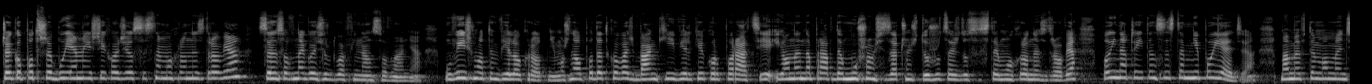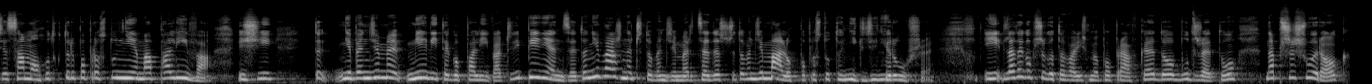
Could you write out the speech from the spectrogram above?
Czego potrzebujemy, jeśli chodzi o system ochrony zdrowia? Sensownego źródła finansowania. Mówiliśmy o tym wielokrotnie. Można opodatkować banki i wielkie korporacje i one naprawdę muszą się zacząć dorzucać do systemu ochrony zdrowia, bo inaczej ten system nie pojedzie. Mamy w tym momencie samochód, który po prostu nie ma paliwa. Jeśli nie będziemy mieli tego paliwa, czyli pieniędzy, to nieważne, czy to będzie Mercedes, czy to będzie Maluch, po prostu to nigdzie nie ruszy. I dlatego przygotowaliśmy poprawkę do budżetu na przyszły rok,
